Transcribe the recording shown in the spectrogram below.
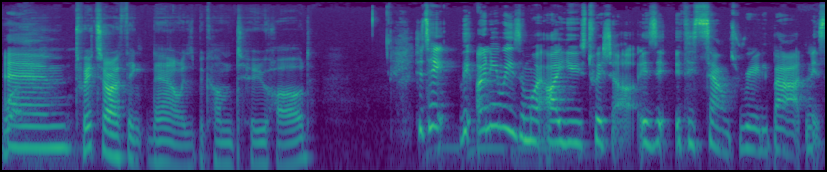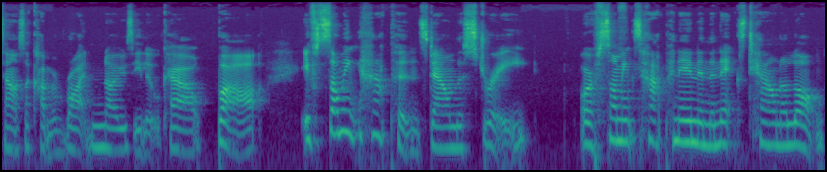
What? Um Twitter, I think now has become too hard. To take the only reason why I use Twitter is it, it sounds really bad and it sounds like I'm a right nosy little cow. But if something happens down the street or if something's happening in the next town along,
